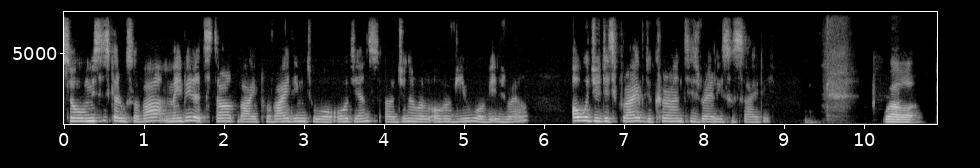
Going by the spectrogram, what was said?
So, Mrs. Kalhousova, maybe let's start by providing to our audience a general overview of Israel. How would you describe the current Israeli society? Well,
